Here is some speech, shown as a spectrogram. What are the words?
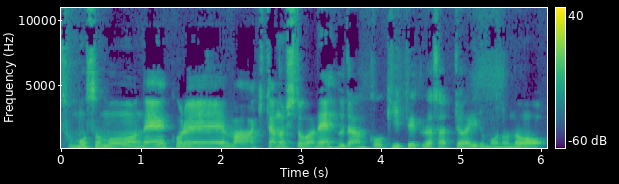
そもそもね、これ、まあ、秋田の人がね、普段こう聞いてくださってはいるものの、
